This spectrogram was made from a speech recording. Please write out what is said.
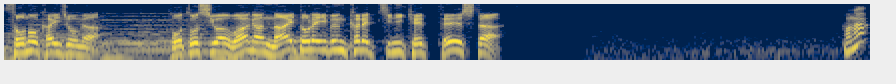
その会場が今年は我がナイトレイブンカレッジに決定した。ほな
